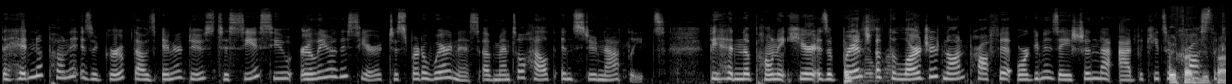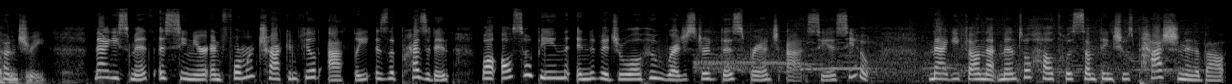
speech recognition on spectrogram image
The Hidden Opponent is a group that was introduced to CSU earlier this year to spread awareness of mental health in student athletes. The Hidden Opponent here is a branch of the larger nonprofit organization that advocates across the country. Maggie Smith, a senior and former track and field athlete, is the president while also being the individual who registered this branch at CSU. Maggie found that mental health was something she was passionate about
